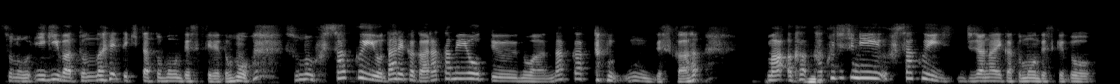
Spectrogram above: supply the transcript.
その意義は唱えてきたと思うんですけれども、その不作為を誰かが改めようっていうのはなかったんですか、まあ、か確実に不作為じゃないかと思うんですけど、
